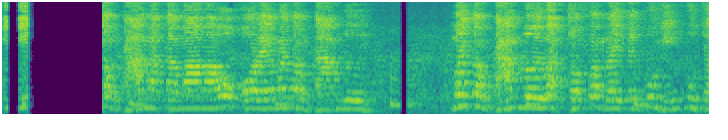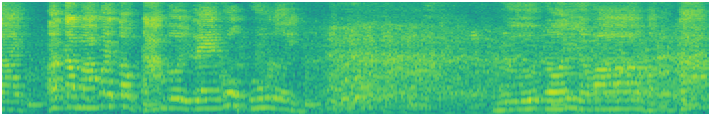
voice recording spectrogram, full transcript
จีนต้องถามอาตมามาโอ้พอแล้วไม่ต้องถามเลยไม่ต้องถามเลยว่าศพข้างในเป็นผู้หญิงผู้ชายอาตมาไม่ต้องถามเลยแลรูปรู้เลยหรือน้อยละบ้าบักท่าน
